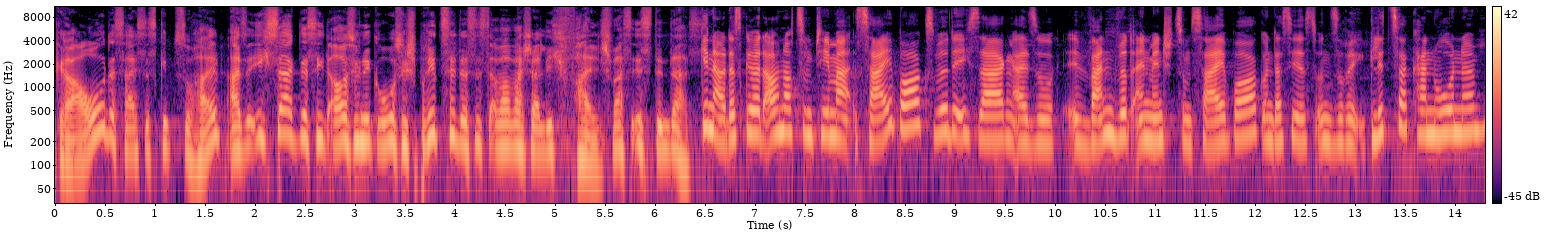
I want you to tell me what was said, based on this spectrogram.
Grau, das heißt, es gibt so halb. Also ich sage, das sieht aus wie eine große Spritze, das ist aber wahrscheinlich falsch. Was ist denn das? Genau, das gehört auch noch zum Thema Cyborgs, würde ich sagen. Also äh, wann wird ein Mensch zum Cyborg? Und das hier ist unsere Glitzerkanone.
